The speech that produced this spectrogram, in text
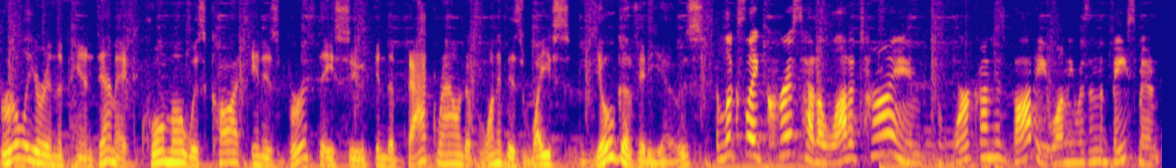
earlier in the pandemic, Cuomo was caught in his birthday suit in the background of one of his wife's yoga videos. It looks like Chris had a lot of time to work on his body while he was in the basement.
